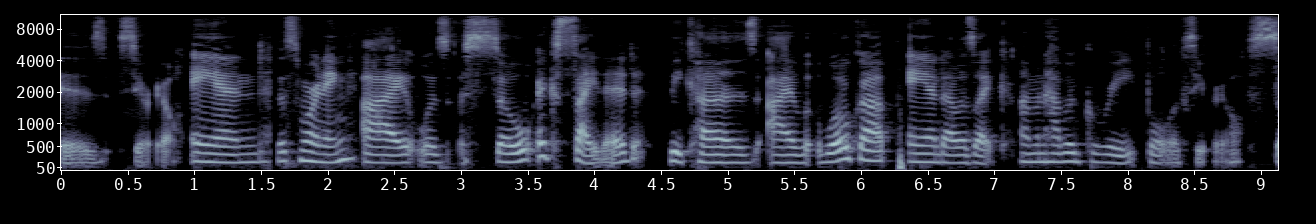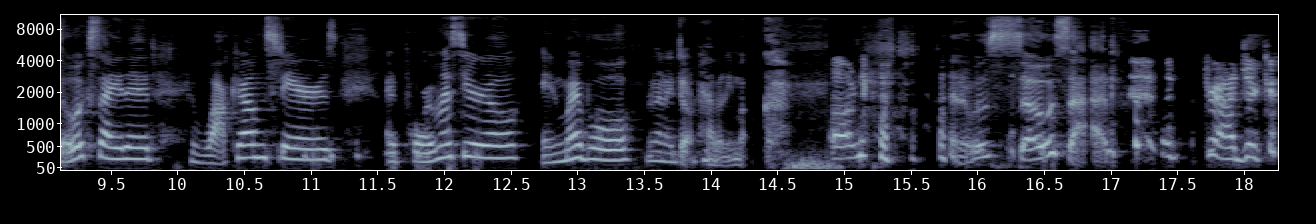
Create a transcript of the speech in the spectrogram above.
is cereal. And this morning I was so excited because I woke up and I was like, I'm gonna have a great bowl of cereal. So excited. I walk downstairs, I pour my cereal in my bowl, and then I don't have any milk. Oh no. And it was so sad. It's tragic.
